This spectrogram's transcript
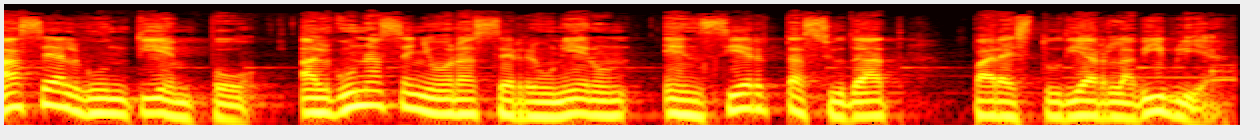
Hace algún tiempo, algunas señoras se reunieron en cierta ciudad para estudiar la Biblia.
